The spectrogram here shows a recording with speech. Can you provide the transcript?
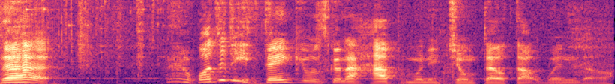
That. What did he think it was gonna happen when he jumped out that window?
